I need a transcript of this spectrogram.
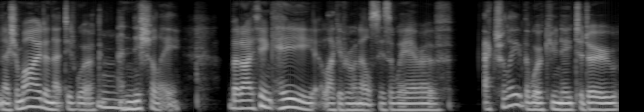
nationwide, and that did work mm. initially. But I think he, like everyone else, is aware of actually the work you need to do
